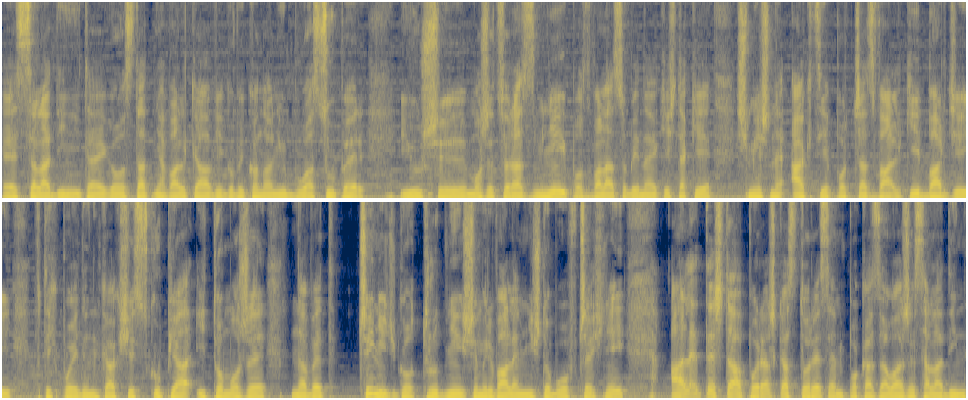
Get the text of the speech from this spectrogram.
e, Saladin i ta jego ostatnia walka w jego wykonaniu była super. Już y, może coraz mniej pozwala sobie na jakieś takie śmieszne akcje podczas walki, bardziej w tych pojedynkach się skupia i to może nawet czynić go trudniejszym rywalem niż to było wcześniej, ale też ta porażka z Torresem pokazała, że Saladin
